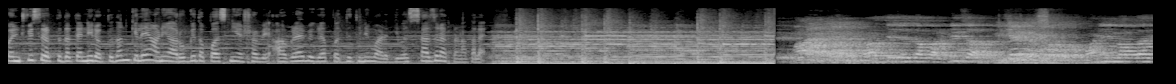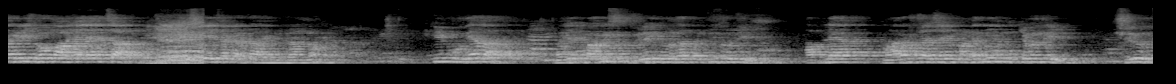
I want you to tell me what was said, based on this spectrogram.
पंचवीस रक्तदात्यांनी रक्तदान केले आणि आरोग्य तपासणी अशा वे- आगळ्या वेगळ्या पद्धतीने वाढदिवस साजरा करण्यात आला भारतीय जनता पार्टीचा माननीय नामदार गिरीश भाऊ याचा. करता आहे मित्रांनो. की उद्याला म्हणजे बावीस जुलै दोन हजार पंचवीस रोजी आपल्या महाराष्ट्राचे माननीय मुख्यमंत्री श्रीयुत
